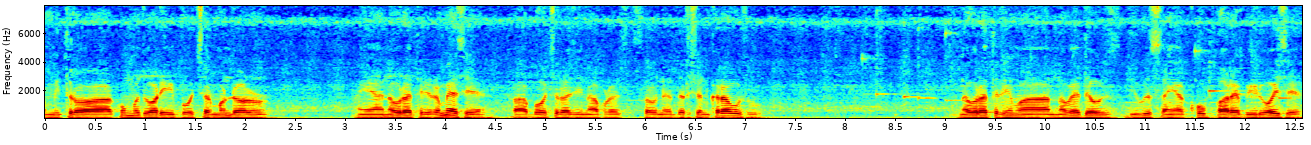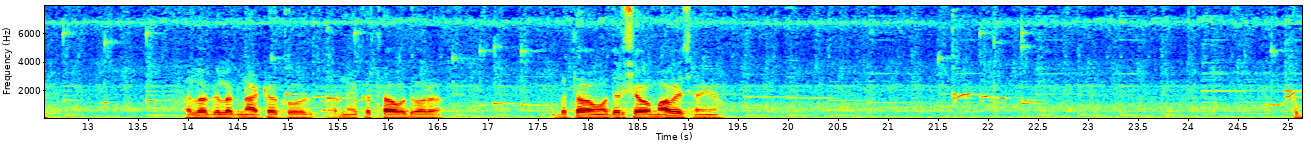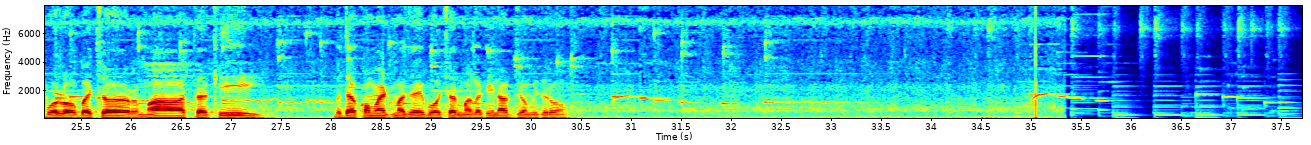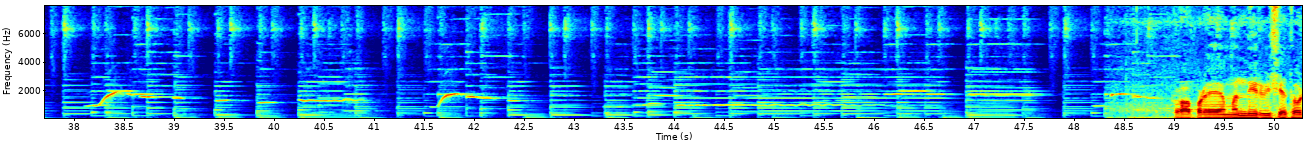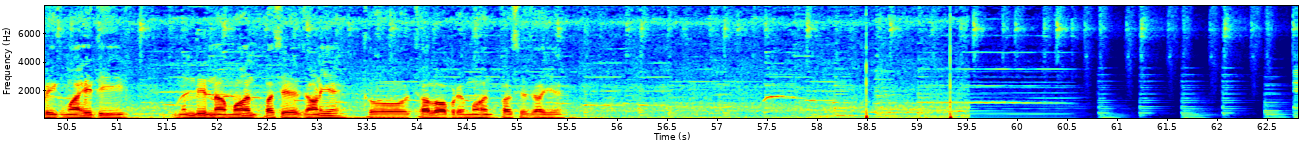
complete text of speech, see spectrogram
તો મિત્રો, આ કુમદવાડી બોચર મંડળ અહીંયા નવરાત્રિ રમે છે. તો આ બોચરાજીને આપણે સૌને દર્શન કરાવું છું. નવરાત્રિમાં નવે દિવસ દિવસ અહીંયા ખૂબ ભારે ભીડ હોય છે. અલગ અલગ નાટકો અને કથાઓ દ્વારા બતાવવામાં, દર્શાવવામાં આવે છે અહીંયા. બોલો, બચર માત કી. બધા કોમેન્ટમાં જય બોચરમાં લખી નાખજો મિત્રો. તો આપણે મંદિર વિશે થોડીક માહિતી મંદિરના મહંત પાસે જાણીએ. તો ચાલો આપણે મહંત પાસે જઈએ.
